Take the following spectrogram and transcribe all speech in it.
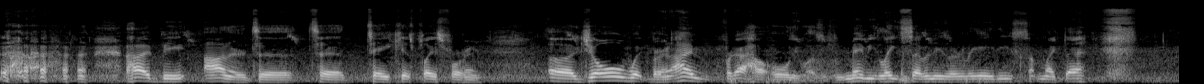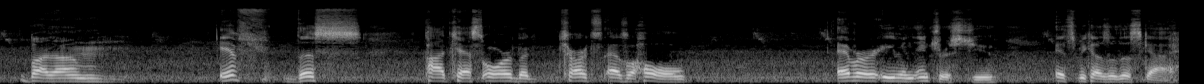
I'd be honored to to take his place for him. Uh, Joel Whitburn. I forgot how old he was. Maybe late seventies, early eighties, something like that. But um, if this podcast or the charts as a whole ever even interests you, it's because of this guy.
